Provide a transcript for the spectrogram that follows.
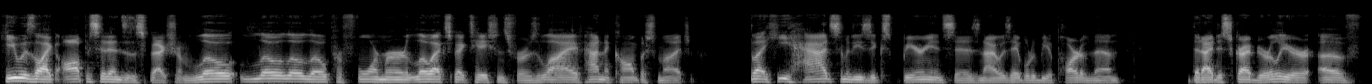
he was like opposite ends of the spectrum low low low low performer low expectations for his life hadn't accomplished much but he had some of these experiences and i was able to be a part of them that i described earlier of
